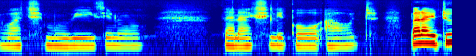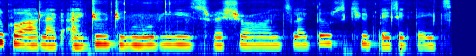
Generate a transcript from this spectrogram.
watch movies you know than actually go out. But I do go out, like, I do do movies, restaurants, like those cute basic dates,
